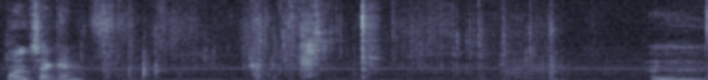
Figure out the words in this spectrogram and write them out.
one second. Mm.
